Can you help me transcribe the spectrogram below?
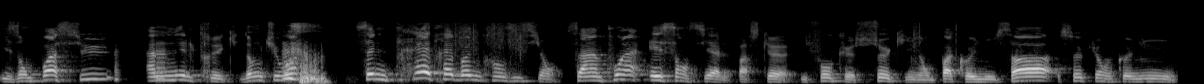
Ils n'ont pas su amener le truc. Donc, tu vois, c'est une très, très bonne transition. C'est un point essentiel parce qu'il faut que ceux qui n'ont pas connu ça, ceux qui ont connu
